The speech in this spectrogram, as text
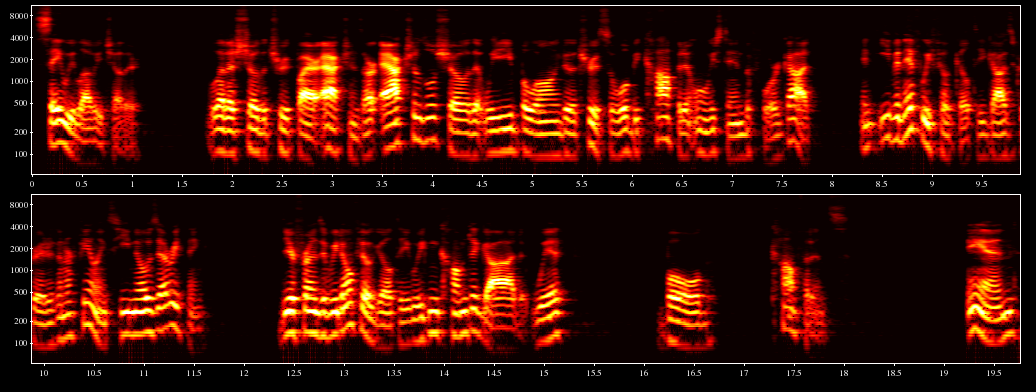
say we love each other. Let us show the truth by our actions. Our actions will show that we belong to the truth, so we'll be confident when we stand before God. And even if we feel guilty, God's greater than our feelings. He knows everything. Dear friends, if we don't feel guilty, we can come to God with bold confidence. And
